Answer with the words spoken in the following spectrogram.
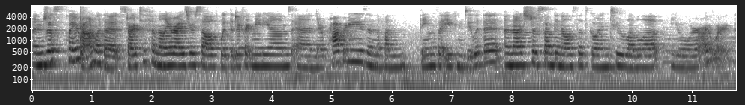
And just play around with it. Start to familiarize yourself with the different mediums and their properties and the fun things that you can do with it. And that's just something else that's going to level up your artwork.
